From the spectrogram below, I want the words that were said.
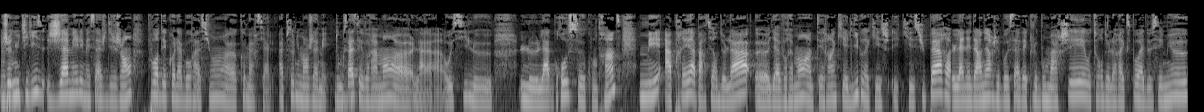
Je n'utilise jamais les messages des gens pour des collaborations euh, commerciales, absolument jamais. Donc ça c'est vraiment euh, la, aussi le, le la grosse contrainte. Mais après, à partir de là, euh, il y a vraiment un terrain qui est libre et qui est et qui est super. L'année dernière, j'ai bossé avec le Bon Marché autour de leur expo à deux c'est mieux.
